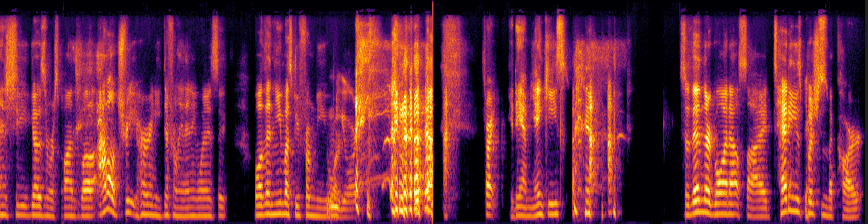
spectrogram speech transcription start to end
and she goes and responds, "Well, I don't treat her any differently than anyone." It's like, well, then you must be from New York. New York. That's right, you damn Yankees. So then they're going outside. Teddy's is pushing the cart.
